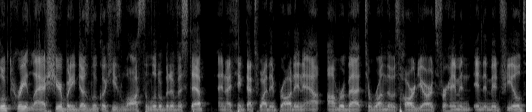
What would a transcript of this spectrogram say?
looked great last year, but he does look like he's lost a little bit of a step. And I think that's why they brought in Amrabat to run those hard yards for him in, in the midfield.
